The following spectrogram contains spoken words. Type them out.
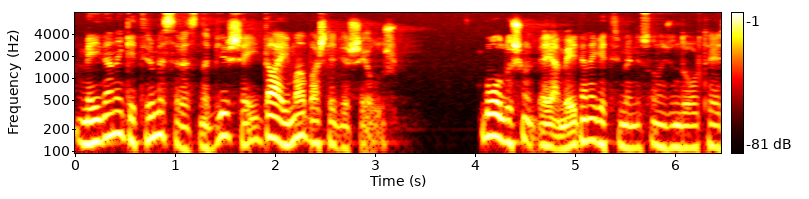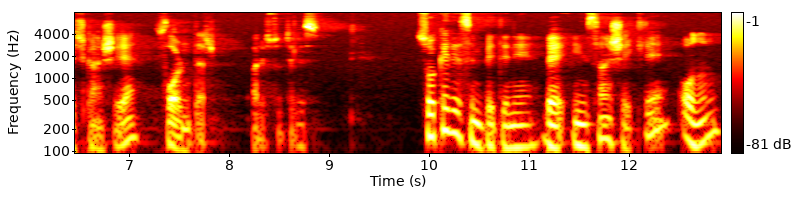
meydana getirme sırasında bir şey daima başka bir şey olur. Bu oluşun veya meydana getirmenin sonucunda ortaya çıkan şeye form der Aristoteles. Sokrates'in bedeni ve insan şekli onun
